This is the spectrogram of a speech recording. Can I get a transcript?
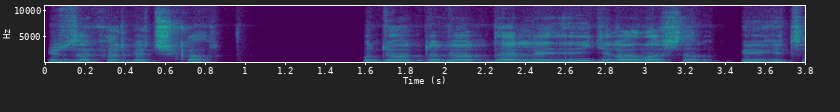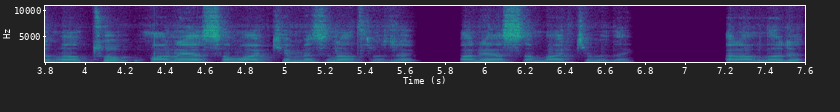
%40'ı çıkar. Bu dörtlü dörtlerle ilgili arkadaşlar büyük ihtimal top Anayasa Mahkemesi'ne atılacak. Anayasa Mahkemeden kararları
